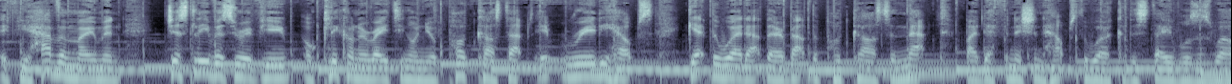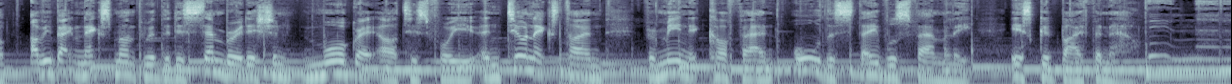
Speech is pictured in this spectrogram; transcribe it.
if you have a moment, just leave us a review or click on a rating on your podcast app. It really helps get the word out there about the podcast. And that, by definition, helps the work of the stables as well. I'll be back next month with the December edition. More great artists for you. Until next time, from me, Nick Coffer, and all the stables family, it's goodbye for now.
